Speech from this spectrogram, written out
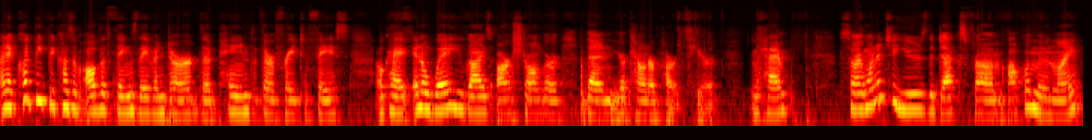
and it could be because of all the things they've endured the pain that they're afraid to face okay in a way you guys are stronger than your counterparts here okay so I wanted to use the decks from Aqua Moonlight,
